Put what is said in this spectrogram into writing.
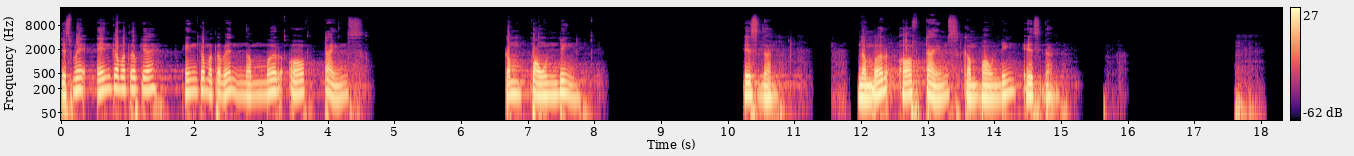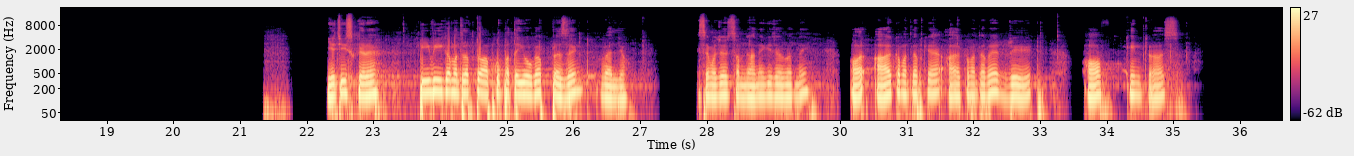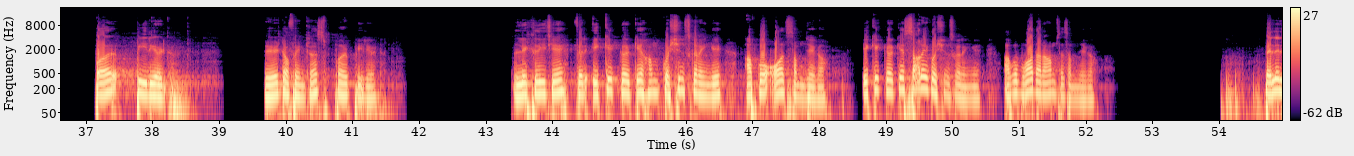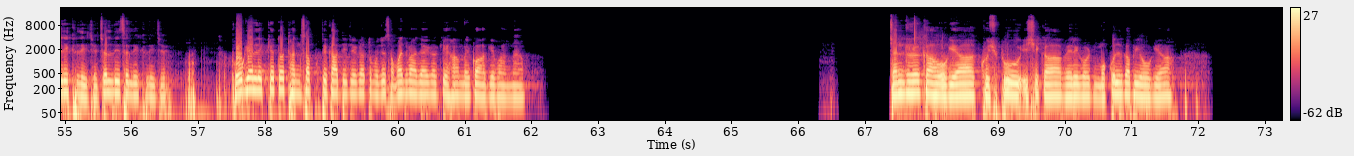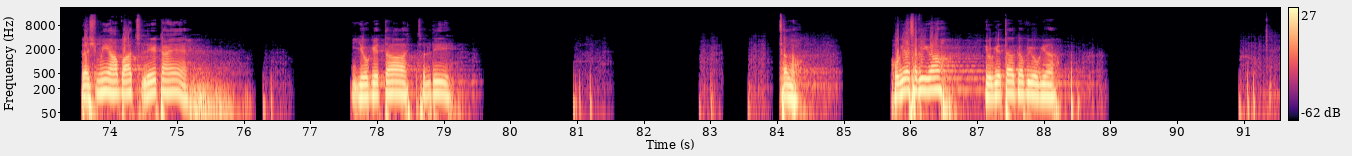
जिसमें एन का मतलब क्या है? एन का मतलब है number of times compounding is done. Number of times compounding is done. ये चीज़ है। पीवी का मतलब तो आपको पता ही होगा प्रेजेंट वैल्यू इसे मुझे समझाने की ज़रूरत नहीं। और आर का मतलब क्या है? आर का मतलब है rate of interest per period rate of interest per period लिख लीजिए, फिर एक एक करके हम क्वेश्चंस करेंगे, आपको और समझेगा। एक एक करके सारे क्वेश्चंस करेंगे, आपको बहुत आराम से समझेगा। पहले लिख लीजिए, जल्दी से लिख लीजिए। हो गया लिख के तो थम्सअप दिखा दीजिएगा तो मुझे समझ में आ जाएगा कि हाँ मेरे को आगे बढ़ना है। चंद्र का हो गया, खुशबू, इशिका वेरी गुड मुकुल का भी हो गया। रश्मि, आप आज लेट आए हैं। योग्यता, जल्दी। चलो। हो गया सभी का? योग्यता का भी हो गया।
